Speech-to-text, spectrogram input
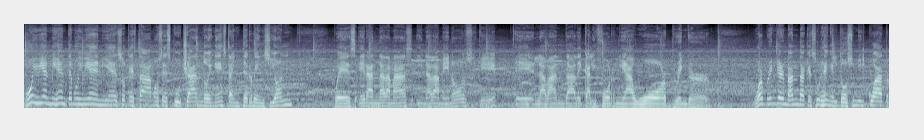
Muy bien, mi gente, muy bien. Y eso que estábamos escuchando en esta intervención, pues era nada más y nada menos que eh, la banda de California Warbringer. Warbringer, banda que surge en el 2004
